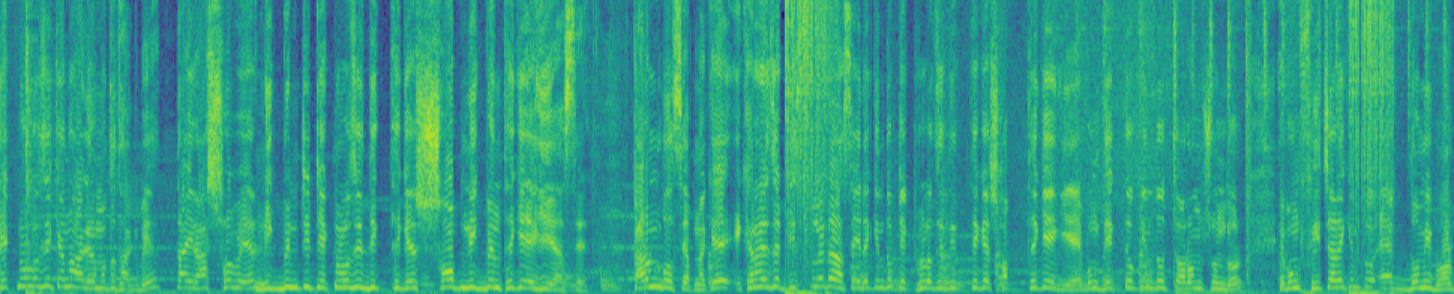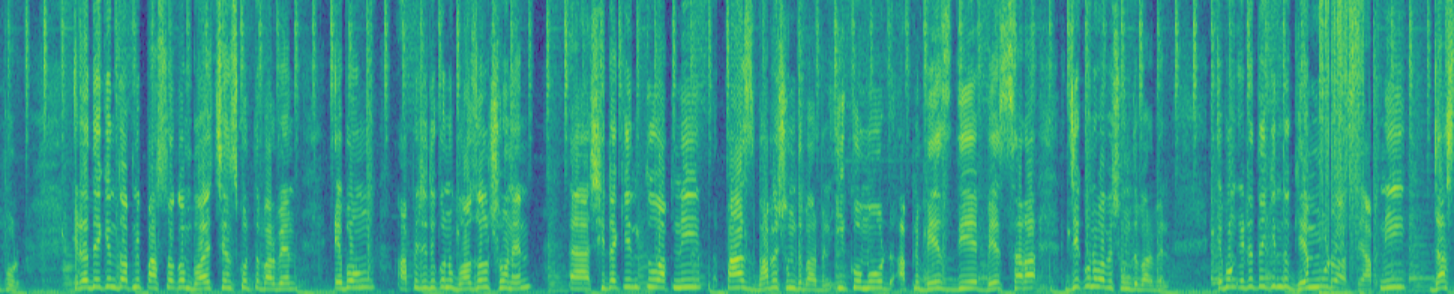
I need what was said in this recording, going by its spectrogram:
টেকনোলজি কেন আগের মতো থাকবে? তাই রাজসবের নিকবেনটি টেকনোলজির দিক থেকে সব নিকবেন থেকে এগিয়ে আছে। কারণ বলছি আপনাকে, এখানে যে ডিসপ্লেটা আছে, এটা কিন্তু টেকনোলজির দিক থেকে সব থেকে এগিয়ে এবং দেখতেও কিন্তু চরম সুন্দর এবং ফিচারে কিন্তু একদমই ভরপুর। এটা দিয়ে কিন্তু আপনি পাঁচ রকম ভয়েস চেঞ্জ করতে পারবেন এবং আপনি যদি কোনো গজল শোনেন সেটা কিন্তু আপনি পাঁচভাবে শুনতে পারবেন। ইকো মোড আপনি বেস দিয়ে বেস ছাড়া যে কোনোভাবে শুনতে পারবেন। এবং এটাতে কিন্তু গেম মোডও আছে। আপনি জাস্ট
